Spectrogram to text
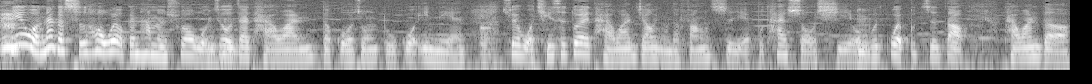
因为我那个时候我有跟他们说，我只有在台湾的国中读过一年，所以我其实对台湾教英文的方式也不太熟悉，我不，我也不知道台湾的。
